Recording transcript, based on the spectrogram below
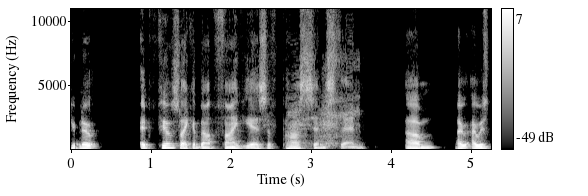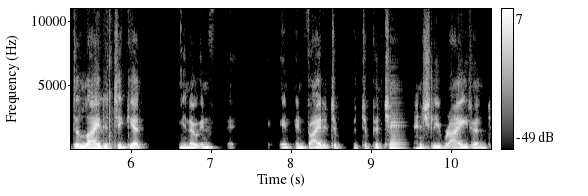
you know, it feels like about five years have passed since then. um, I, I, was delighted to get, you know, in, in, invited to to potentially write. And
